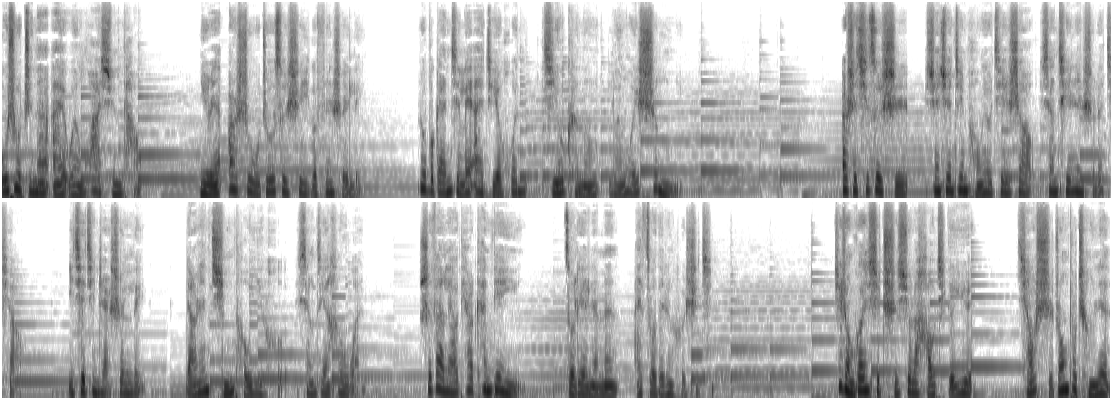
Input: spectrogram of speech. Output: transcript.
无数直男癌文化熏陶，女人二十五周岁是一个分水岭，若不赶紧恋爱结婚，极有可能沦为剩女。二十七岁时，轩轩经朋友介绍相亲认识了乔，一切进展顺利，两人情投意合，相见恨晚，吃饭聊天看电影，做恋人们爱做的任何事情。这种关系持续了好几个月，乔始终不承认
